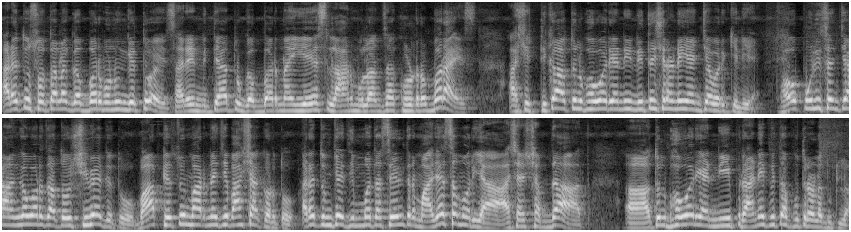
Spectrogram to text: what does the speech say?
अरे तू स्वतःला गब्बर म्हणून घेतोयस. अरे नित्या तू गब्बर नाहीयेस लहान मुलांचा खोल रब्बर आहेस. अशी टीका अतुल भवर यांनी नितेश राणे यांच्यावर केली आहे. भाऊ पोलिसांच्या अंगावर जातो शिव्या देतो बाप ठेचून मारण्याची भाषा करतो. अरे तुमच्या हिंमत असेल तर माझ्यासमोर या अशा शब्दात अतुल भवर यांनी प्राणेपिता पुत्राला धुतलं.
